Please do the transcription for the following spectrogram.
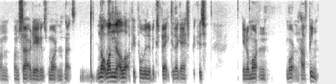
on, on Saturday against Morton. That's not one that a lot of people would have expected, I guess, because you know Morton Morton have been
